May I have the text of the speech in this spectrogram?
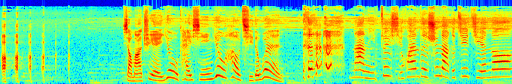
哈哈哈哈！小麻雀又开心又好奇的问：“那 那你最喜欢的是哪个季节呢？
